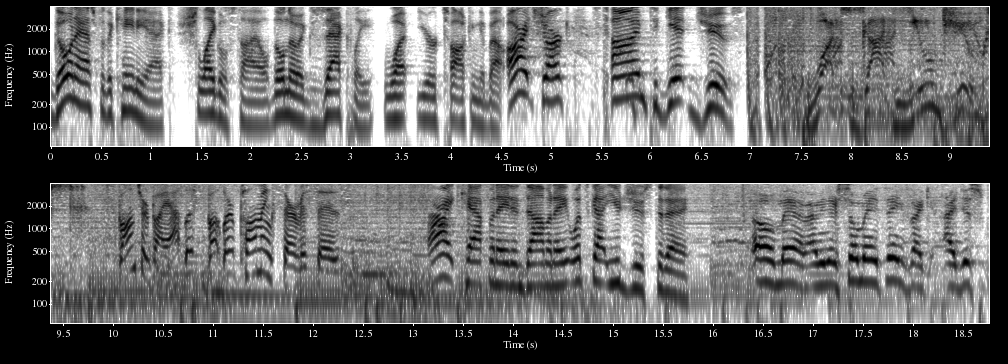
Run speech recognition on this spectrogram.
Go and ask for the Caniac, Schlegel style. They'll know exactly what you're talking about. All right, Shark, it's time to get juiced. What's got you juiced? Sponsored by Atlas Butler Plumbing Services. All right, caffeinate and dominate. What's got you juiced today? Oh man, I mean, there's so many things. Like I just,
